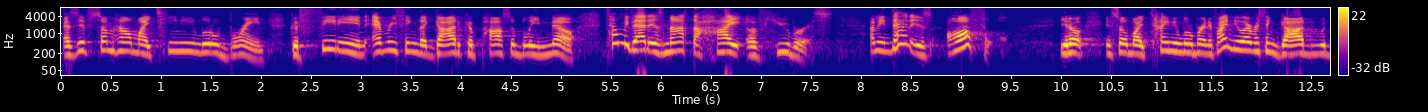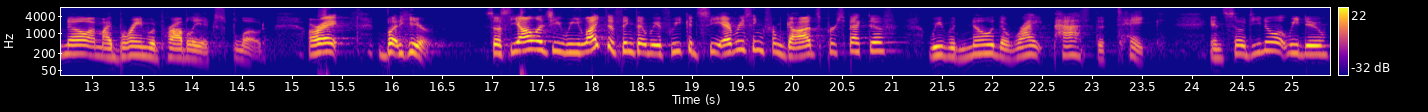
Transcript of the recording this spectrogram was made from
As if somehow my teeny little brain could fit in everything that God could possibly know. Tell me that is not the height of hubris. I mean, that is awful. You know, and so my tiny little brain, if I knew everything God would know, my brain would probably explode. All right? But here, so, theology, we like to think that if we could see everything from God's perspective, we would know the right path to take. And so, do you know what we do?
